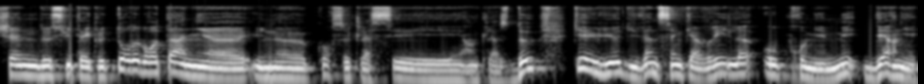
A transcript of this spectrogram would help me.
enchaîne de suite avec le Tour de Bretagne, une course classée en classe 2 qui a eu lieu du 25 avril au 1er mai dernier.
